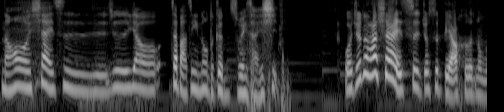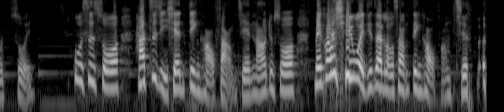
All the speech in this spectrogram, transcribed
然后下一次就是要再把自己弄得更醉才行。我觉得他下一次就是不要喝那么醉，或是说他自己先订好房间，然后就说没关系，我已经在楼上订好房间了，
